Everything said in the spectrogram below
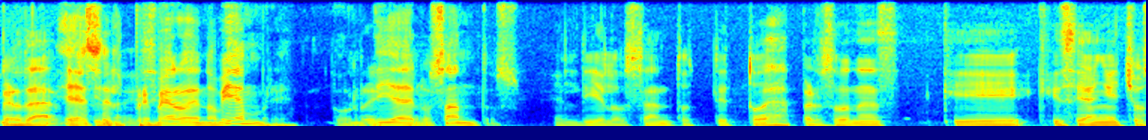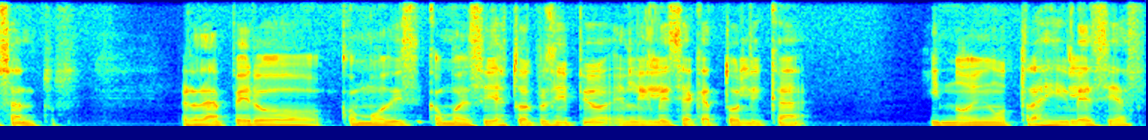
¿verdad? Es el primero de noviembre, el Día de los Santos. El Día de los Santos, de todas las personas que, se han hecho santos, ¿verdad? Pero como, dice, como decías tú al principio, en la Iglesia Católica y no en otras iglesias,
